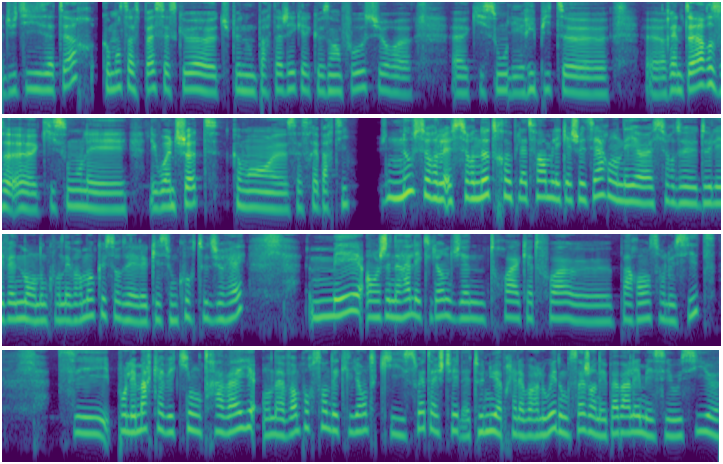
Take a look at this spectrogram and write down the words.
d'utilisateur, comment ça se passe? Est-ce que euh, tu peux nous partager quelques infos sur euh, qui sont les repeat renters, qui sont les, les one-shots? Comment ça se répartit? Nous, sur, notre plateforme Les Cachetières, on est euh, sur de, l'événement. Donc, on est vraiment que sur des locations courte durée. Mais en général, les clientes viennent trois à quatre fois euh, par an sur le site. Pour les marques avec qui on travaille, on a 20% des clientes qui souhaitent acheter la tenue après l'avoir louée. Donc ça, j'en ai pas parlé, mais c'est aussi euh,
